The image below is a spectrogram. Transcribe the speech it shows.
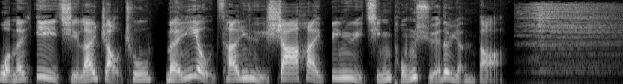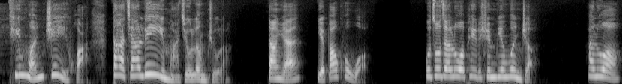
我们一起来找出没有参与杀害冰雨晴同学的人吧。”听完这话，大家立马就愣住了，当然也包括我。我坐在洛佩的身边，问着：“阿洛，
